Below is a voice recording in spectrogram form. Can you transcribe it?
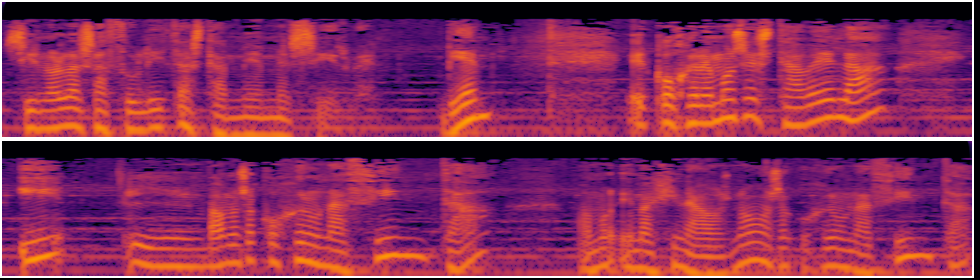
Si no, las azulitas también me sirven. Bien, eh, cogeremos esta vela y mm, vamos a coger una cinta. Vamos, imaginaos, ¿no? Vamos a coger una cinta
